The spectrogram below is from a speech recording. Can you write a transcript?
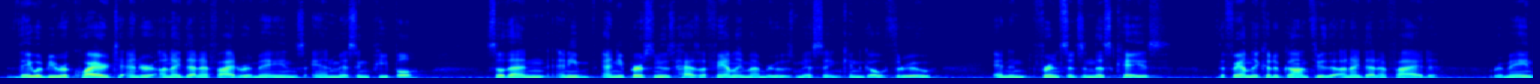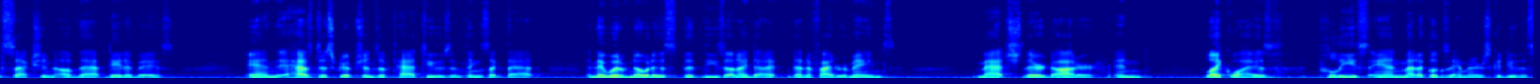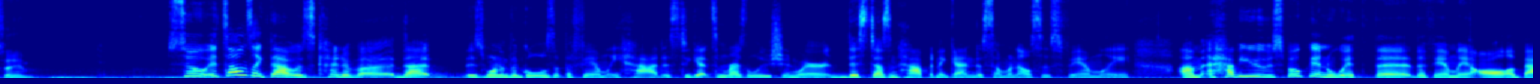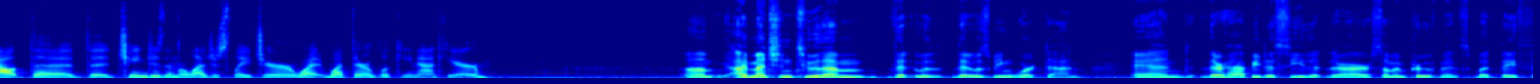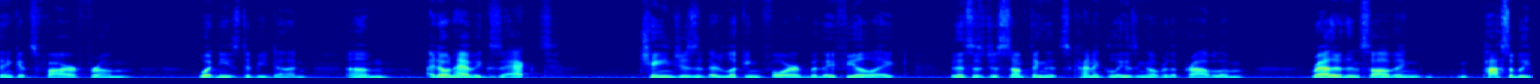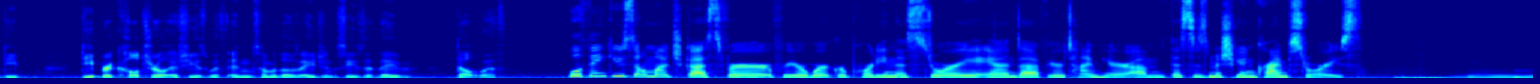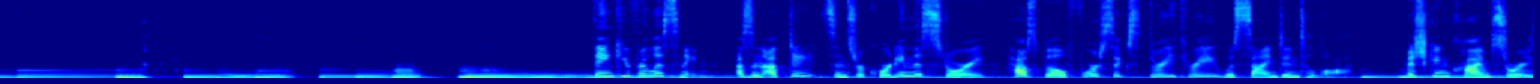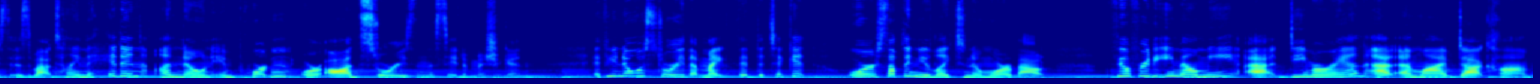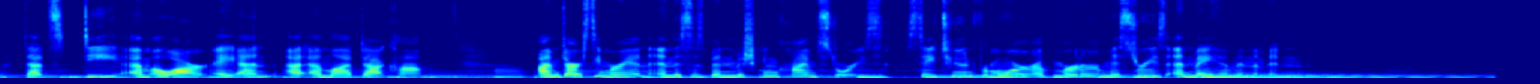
they would be required to enter unidentified remains and missing people. So then any any person who has a family member who's missing can go through, and in, for instance, in this case, the family could have gone through the unidentified remains section of that database, and it has descriptions of tattoos and things like that, and they would have noticed that these unidentified remains matched their daughter. And likewise, police and medical examiners could do the same. So it sounds like that was kind of a, that is one of the goals that the family had is to get some resolution where this doesn't happen again to someone else's family. Um, have you spoken with the, the family at all about the the changes in the legislature, what what they're looking at here? Um, I mentioned to them that it was that it was being worked on, and they're happy to see that there are some improvements, but they think it's far from what needs to be done. Um, I don't have exact changes that they're looking for, but they feel like this is just something that's kind of glazing over the problem rather than solving possibly deep, deeper cultural issues within some of those agencies that they've dealt with. Well, thank you so much, Gus, for, for your work reporting this story and uh, for your time here. Um, this is Michigan Crime Stories. Thank you for listening. As an update, since recording this story, House Bill 4633 was signed into law. Michigan Crime Stories is about telling the hidden, unknown, important, or odd stories in the state of Michigan. If you know a story that might fit the ticket or something you'd like to know more about, feel free to email me at dmoran at mlive.com. That's D M O R A N at mlive.com. I'm Darcy Moran, and this has been Michigan Crime Stories. Stay tuned for more of murder, mysteries, and mayhem in the Mitten.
